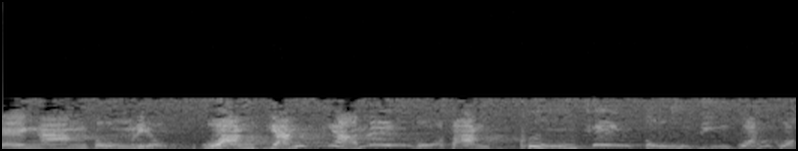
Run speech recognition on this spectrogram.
白安东流，望江下面和尚，空清动静，广广，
